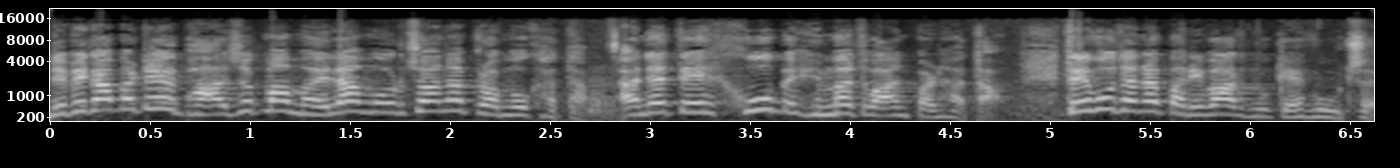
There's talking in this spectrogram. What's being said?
દીપિકા પટેલ ભાજપમાં મહિલા મોરચાના પ્રમુખ હતા અને તે ખૂબ હિંમતવાન પણ હતા. તેવું તેના પરિવારનું કહેવું છે.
